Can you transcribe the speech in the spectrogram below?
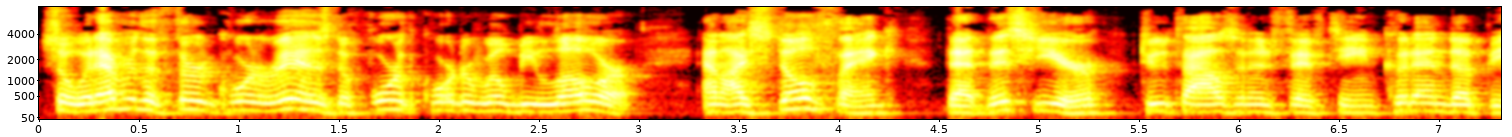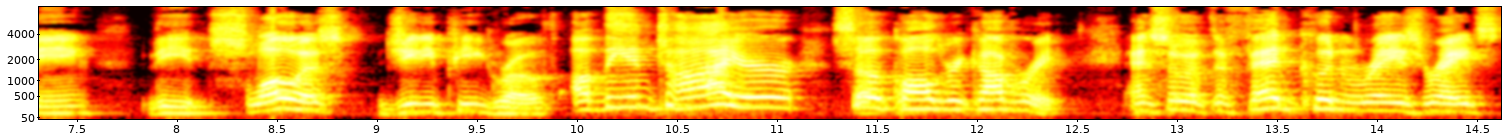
So, whatever the third quarter is, the fourth quarter will be lower. And I still think that this year, 2015, could end up being the slowest GDP growth of the entire so called recovery. And so, if the Fed couldn't raise rates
